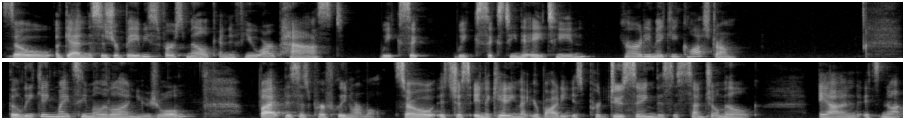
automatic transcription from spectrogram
So again, this is your baby's first milk, and if you are past week six, week 16 to 18, you're already making colostrum. The leaking might seem a little unusual, but this is perfectly normal. So it's just indicating that your body is producing this essential milk, and it's not.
